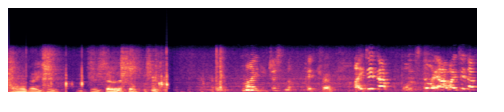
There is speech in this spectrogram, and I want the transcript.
I'm amazed you, you do so little. Mind you, just not a picture. I did have. What did I have? I did have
